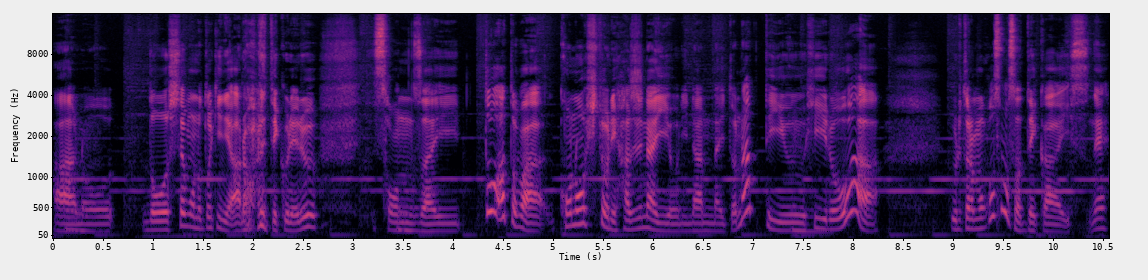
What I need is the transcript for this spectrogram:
あの、どうしてもの時に現れてくれる存在と、あとまあこの人に恥じないようになんないとなっていうヒーローは、ウルトラマンコスモスはでかいっすね。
